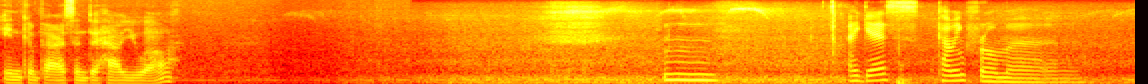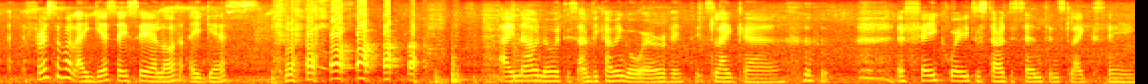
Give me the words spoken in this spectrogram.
in comparison to how you are? Mm, I guess coming from. Uh, first of all, I guess I say a lot. I guess. I now notice. I'm becoming aware of it. It's like a, a fake way to start a sentence, like saying,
